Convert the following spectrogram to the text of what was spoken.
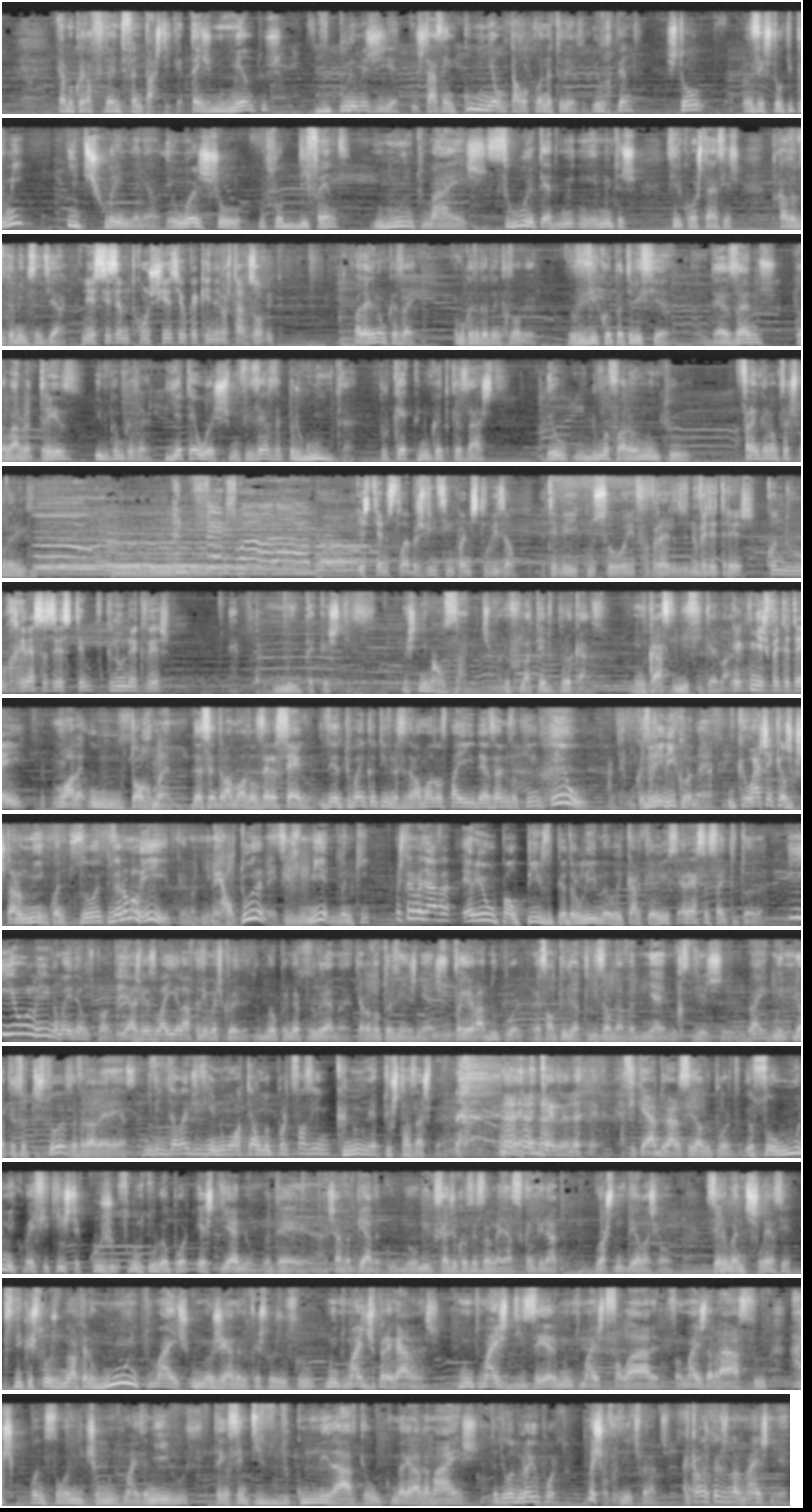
é uma coisa absolutamente fantástica. Tens momentos de pura magia. Estás em comunhão tal com a natureza. Eu, de repente, estou estou aqui por mim e descobri-me, Daniel. Eu hoje sou uma pessoa diferente, muito mais segura até de mim em muitas circunstâncias por causa do caminho de Santiago. Nesse exame de consciência, o que é que ainda não está resolvido? Olha, ainda não me casei. É uma coisa que eu tenho que resolver. Eu vivi com a Patrícia 10 anos, com a Bárbara 13 e nunca me casei. E até hoje, se me fizeres a pergunta porquê é que nunca te casaste, eu, de uma forma muito franca, não te sei responder isso. Este ano celebras 25 anos de televisão. A TVI começou em fevereiro de 93. Quando regressas a esse tempo, que Nuno é que vês? Muita castiça. Mas tinha maus hábitos, pá. Eu fui lá ter por acaso. Num caso e fiquei lá. O que é que tinhas feito até aí? Moda, o Tó Romano da Central Models era cego. Vê-te bem que eu estive na Central Models para aí 10 anos ou 15. Eu! É uma coisa ridícula, não é? O que eu acho é que eles gostaram de mim enquanto pessoa e puseram-me ali. Porque eu não tinha nem altura, nem fisionomia, nem manequim. Mas trabalhava. Era eu, o Paulo Pires, o Pedro Lima, o Ricardo Carriço, era essa seita toda. E eu ali, no meio deles, pronto. E às vezes lá ia lá fazer umas coisas. O meu primeiro programa, que era o Doutores e Engenheiros, foi gravado no Porto. Nessa altura a televisão dava dinheiro, recebias bem, muito melhor que as outras pessoas, a verdade era essa. E 20 anos vivia num hotel no Porto sozinho. Que não é que tu estás à espera. É? Fiquei a adorar a cidade do Porto. Eu sou o único benfiquista cujo segundo clube é o Porto. Este ano até achava piada que o meu amigo Sérgio Conceição ganhasse o campeonato gosto muito dele, acho que é um ser humano de excelência. Percebi que as pessoas do Norte eram muito mais o meu género que as pessoas do Sul, muito mais desbragadas, muito mais de dizer, muito mais de falar, são mais de abraço. Acho que quando são amigos são muito mais amigos, têm o sentido de comunidade que, eu, que me agrada mais. Portanto, eu adorei o Porto. Mas só fazia disparados. Aquelas coisas normais, tinha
